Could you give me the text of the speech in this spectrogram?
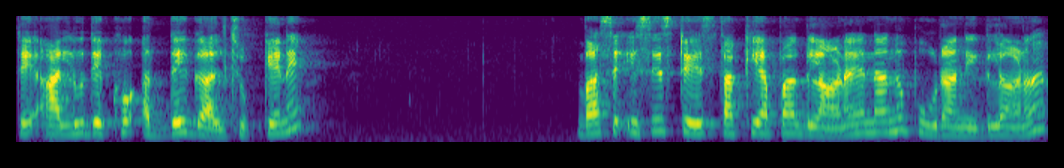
ਤੇ ਆਲੂ ਦੇਖੋ ਅੱਧੇ ਗਲ ਚੁੱਕੇ ਨੇ। ਬਸ ਇਸੇ ਸਟੇਜ ਤੱਕ ਹੀ ਆਪਾਂ ਗਲਾਣਾ, ਇਹਨਾਂ ਨੂੰ ਪੂਰਾ ਨਹੀਂ ਗਲਾਣਾ।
